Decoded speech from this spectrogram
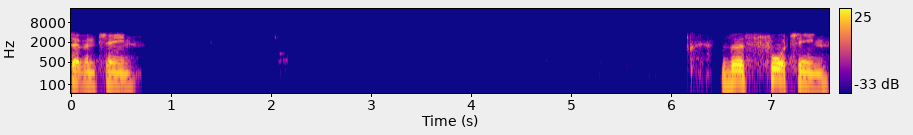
17. Verse 14.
